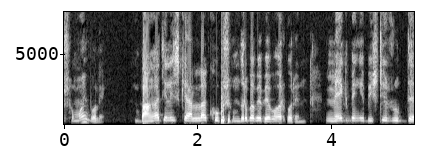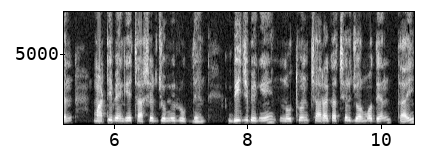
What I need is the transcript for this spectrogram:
সময় বলে। ভাঙা জিনিসকে আল্লাহ খুব সুন্দরভাবে ব্যবহার করেন। মেঘ ভেঙে বৃষ্টির রূপ দেন, মাটি ভেঙে চাষের জমির রূপ দেন, বীজ ভেঙে নতুন চারা গাছের জন্ম দেন, তাই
